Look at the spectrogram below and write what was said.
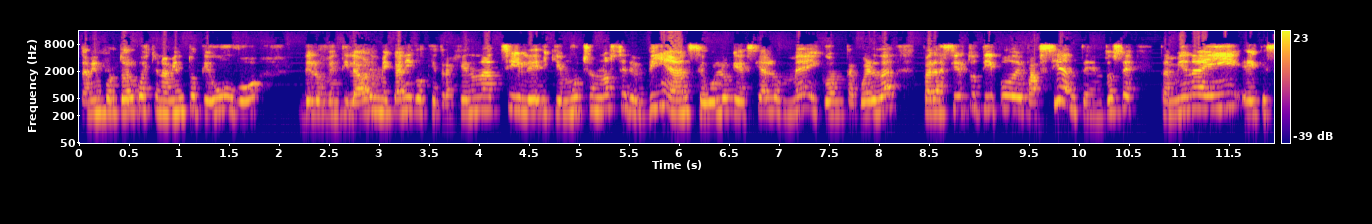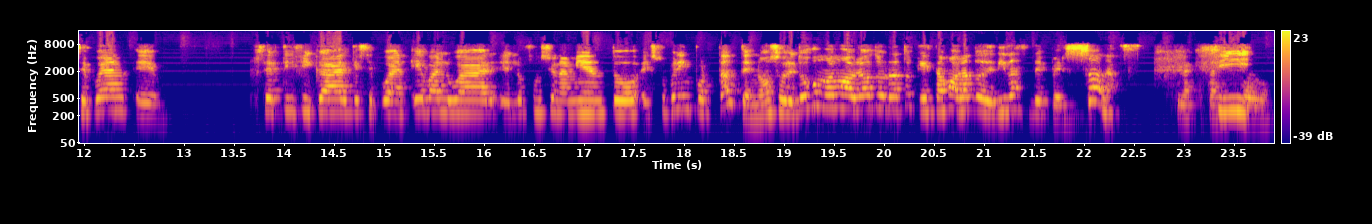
También por todo el cuestionamiento que hubo de los ventiladores mecánicos que trajeron a Chile y que muchos no servían, según lo que decían los médicos, ¿te acuerdas?, para cierto tipo de pacientes. Entonces, también ahí eh, que se puedan eh, certificar, que se puedan evaluar eh, los funcionamientos, es súper importante, ¿no? Sobre todo como hemos hablado todo el rato, que estamos hablando de vidas de personas, que las que están en juego.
